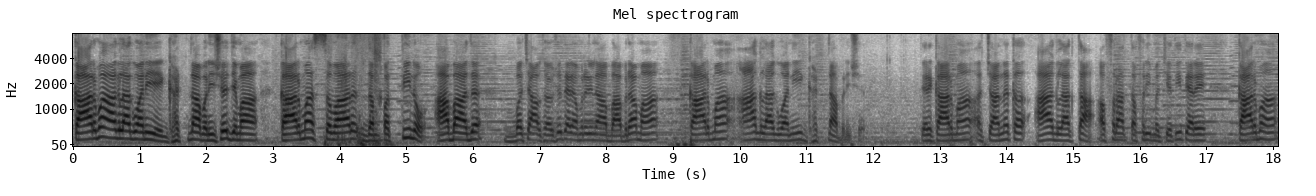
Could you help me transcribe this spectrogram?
કારમાં આગ લાગવાની ઘટના બની છે, જેમાં કારમાં સવાર દંપતીનો આબાદ બચાવ થયો છે. ત્યારે અમરેલીના બાબરામાં કારમાં આગ લાગવાની ઘટના બની છે. ત્યારે કારમાં અચાનક આગ લાગતા અફરાતફરી મચી હતી. ત્યારે કારમાં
